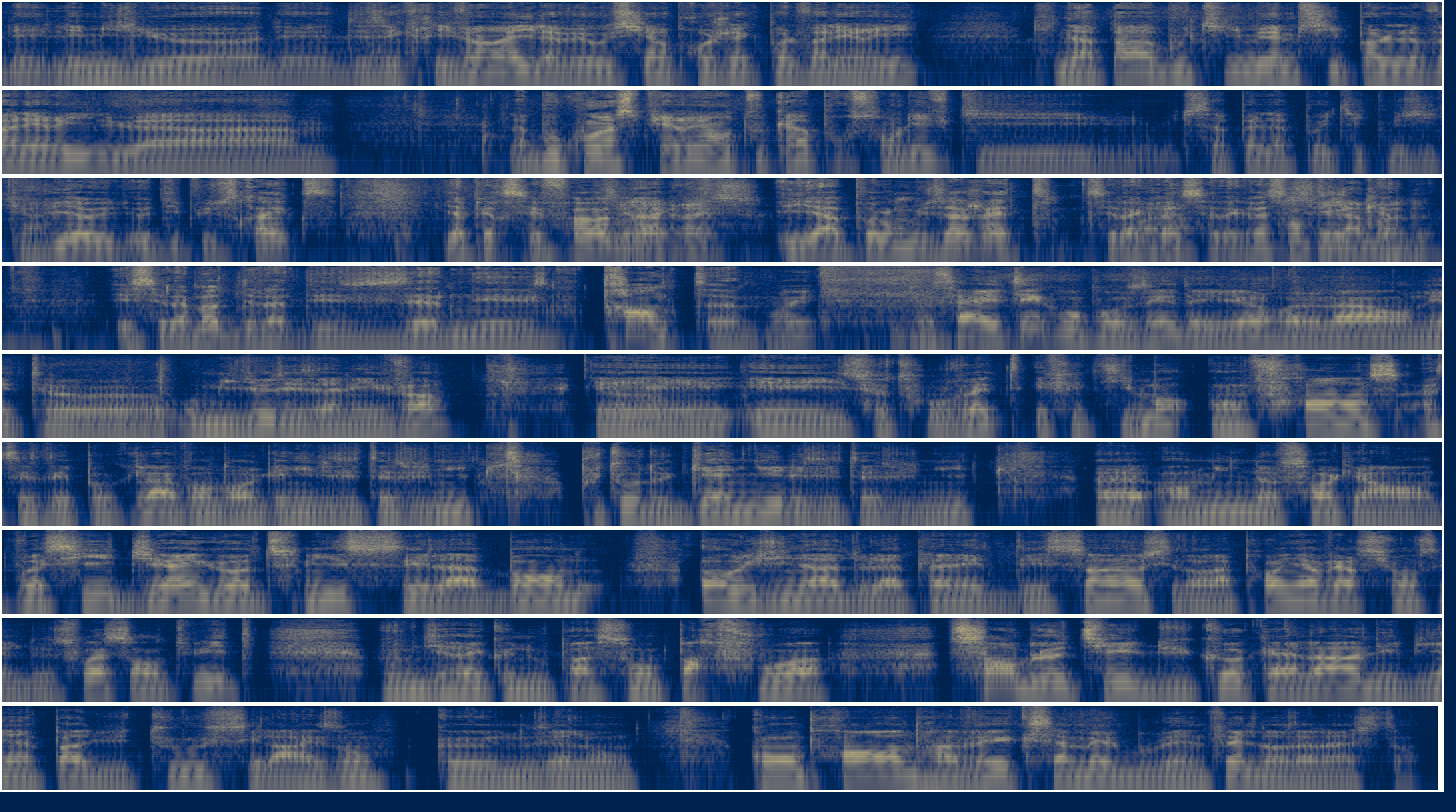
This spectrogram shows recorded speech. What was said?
les, les, milieux euh, des, des, écrivains. Il avait aussi un projet avec Paul Valéry qui n'a pas abouti, même si Paul Valéry lui a l'a beaucoup inspiré en tout cas pour son livre qui, qui s'appelle La poétique musicale. Il y a Oedipus Rex, il y a Perséphone, la Grèce. et il y a Apollon Musagète. C'est la Grèce, c'est la Grèce antique. C'est la mode. Et c'est la mode de la, des années 30. Oui. Ça a été composé d'ailleurs, là on est euh, au milieu des années 20. Et, et, il se trouvait effectivement en France à cette époque-là, avant de regagner les États-Unis, plutôt de gagner les États-Unis euh, en 1940. Voici Jerry Goldsmith, c'est la bande originale de La Planète des Singes, c'est dans la première version, celle de 68. Vous me direz que nous passons parfois, semble-t-il, du coq à l'âne, eh bien pas du tout, c'est la raison que nous allons comprendre avec Samuel Blumenfeld dans un instant.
